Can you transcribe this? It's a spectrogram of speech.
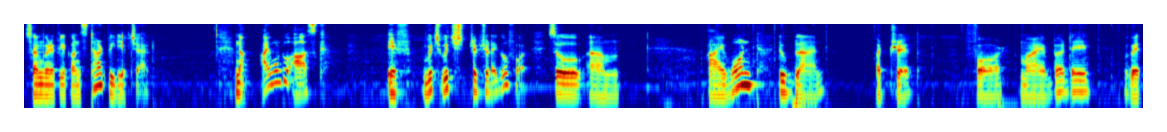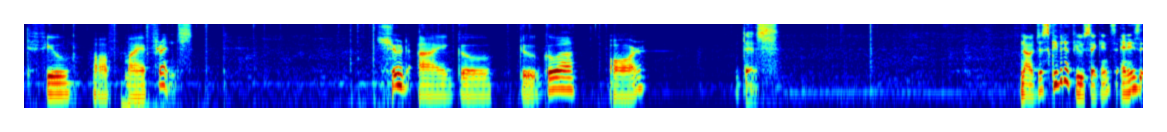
So I'm going to click on start PDF chat. Now I want to ask if which which trip should I go for? So um, I want to plan a trip for my birthday with few of my friends. Should I go to Goa or this? Now just give it a few seconds and is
